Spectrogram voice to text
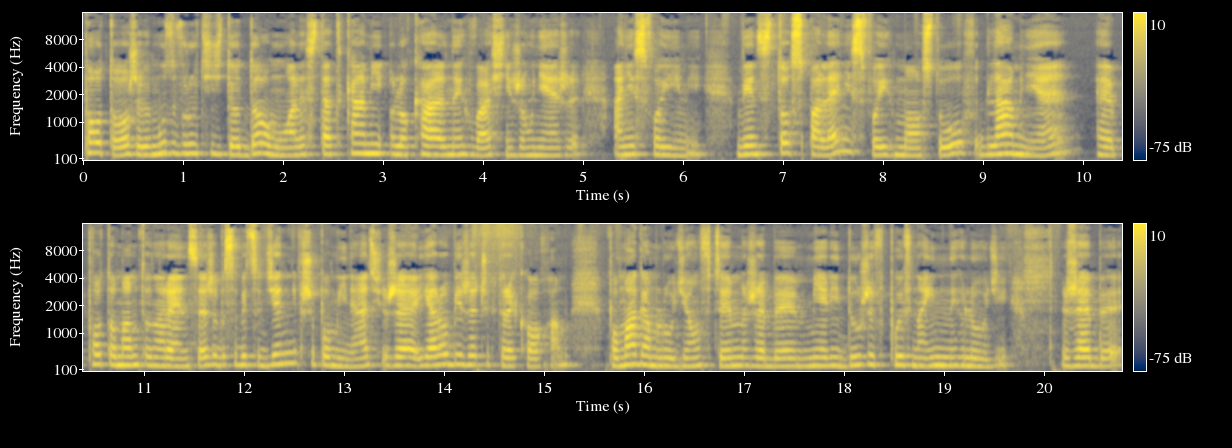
po to, żeby móc wrócić do domu, ale statkami lokalnych właśnie żołnierzy, a nie swoimi. Więc to spalenie swoich mostów dla mnie e, po to mam to na ręce, żeby sobie codziennie przypominać, że ja robię rzeczy, które kocham. Pomagam ludziom w tym, żeby mieli duży wpływ na innych ludzi, żeby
